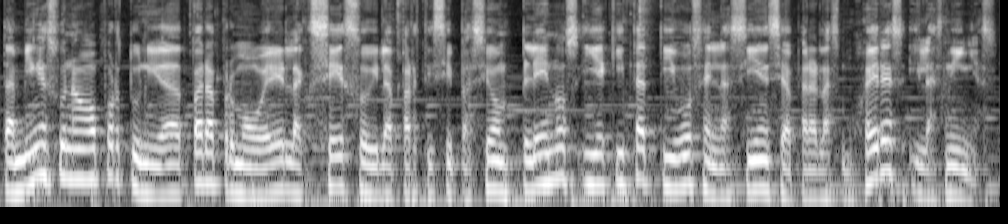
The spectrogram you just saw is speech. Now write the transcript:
También es una oportunidad para promover el acceso y la participación plenos y equitativos en la ciencia para las mujeres y las niñas.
